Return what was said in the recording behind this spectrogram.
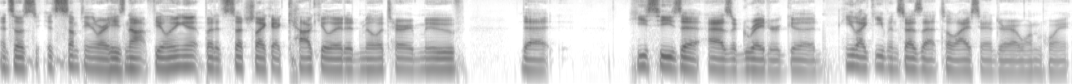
And so it's it's something where he's not feeling it, but it's such like a calculated military move that he sees it as a greater good. He like even says that to Lysander at one point.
